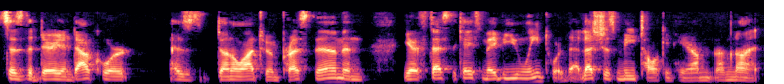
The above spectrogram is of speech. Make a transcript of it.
says that Darrian Dalcourt has done a lot to impress them, and you know, if that's the case, maybe you lean toward that. That's just me talking here. I'm I'm not,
